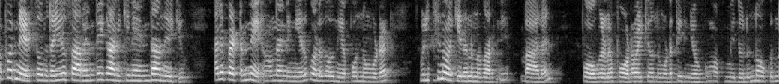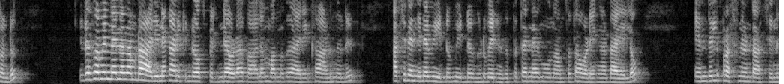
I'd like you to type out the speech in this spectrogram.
അപ്പോൾ ഒരു നേഴ്സ് വന്നിട്ട് അയ്യോ സാർ എന്തേ കാണിക്കുന്നത് എന്താന്ന് ചോദിക്കും? അല്ല പെട്ടെന്നേ ഒന്ന് അനങ്ങിയത് പോലെ തോന്നി. അപ്പോൾ ഒന്നും കൂടെ വിളിച്ചു നോക്കിയതെന്ന് പറഞ്ഞ് ബാലൻ പോകണ്. പോണ വഴിക്ക് ഒന്നും കൂടെ തിരിഞ്ഞു നോക്കും. അപ്പം ഇതൊന്നും നോക്കുന്നുണ്ട്. ഇതേ സമയം തന്നെ നമ്മുടെ ആര്യനെ കാണിക്കേണ്ട ഹോസ്പിറ്റലിന്റെ അവിടെ. ബാലൻ വന്നത് ആര്യം കാണുന്നുണ്ട്. അച്ഛൻ എന്തിനാണ് വീണ്ടും വീണ്ടും ഇങ്ങോട്ട് വരുന്നത്? ഇപ്പം തന്നെ മൂന്നാമത്തെ തവണ എങ്ങാണ്ടായല്ലോ എന്തെങ്കിലും പ്രശ്നമുണ്ടോ അച്ഛന്?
